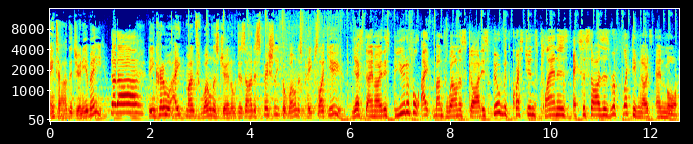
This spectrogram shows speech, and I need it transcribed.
Enter the Journey of Me, Ta-da! the incredible eight month wellness journal designed especially for wellness peeps like you. Yes, Damo, this beautiful eight-month wellness guide is filled with questions, planners, exercises, reflective notes, and more.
